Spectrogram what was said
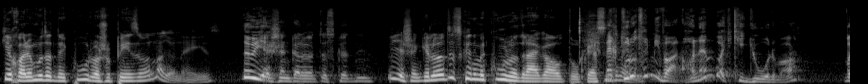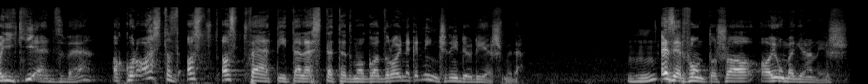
ki akarja mutatni, hogy kurva sok pénze van, nagyon nehéz. hülyesen kell öltözködni. Ügyesen kell öltözködni, meg kurva drága autó kell. Meg tudod, hogy mi van? Ha nem vagy kigyúrva, vagy így kiedzve, akkor azt, az, azt, azt feltételezteted magadról, hogy neked nincsen időd ilyesmire. Uh-huh. Ezért fontos a, a jó megjelenés.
